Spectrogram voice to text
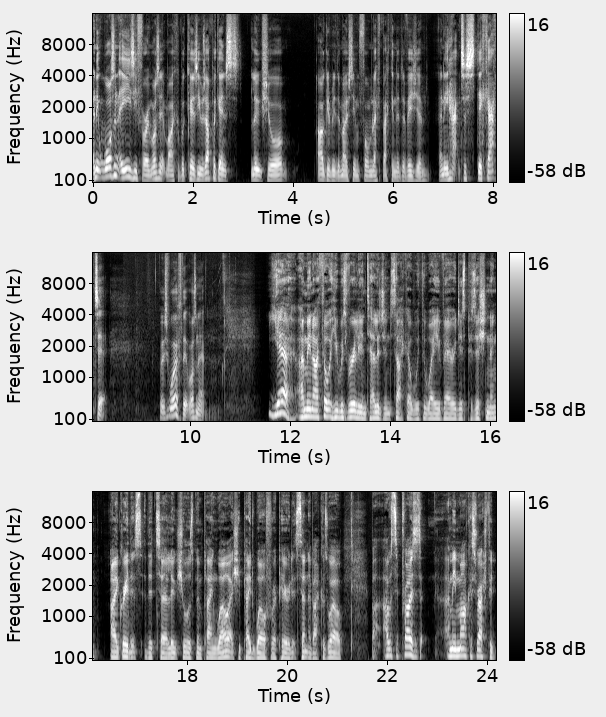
And it wasn't easy for him, wasn't it, Michael? Because he was up against Luke Shaw, arguably the most informed left back in the division, and he had to stick at it. But it was worth it, wasn't it? Yeah, I mean, I thought he was really intelligent, Saka, with the way he varied his positioning. I agree that that uh, Luke Shaw's been playing well. Actually, played well for a period at centre back as well. But I was surprised. I mean, Marcus Rashford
